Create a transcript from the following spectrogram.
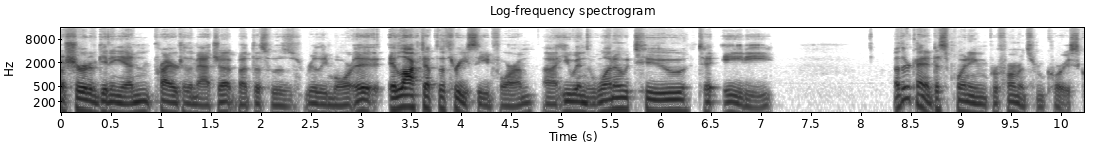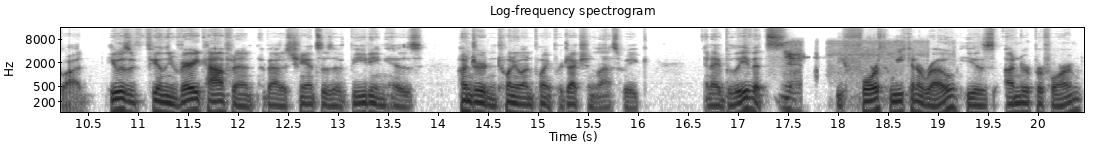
assured of getting in prior to the matchup, but this was really more. It, it locked up the three seed for him. Uh, he wins 102 to 80 other kind of disappointing performance from Corey's squad. He was feeling very confident about his chances of beating his 121 point projection last week. And I believe it's yeah. the fourth week in a row he has underperformed.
